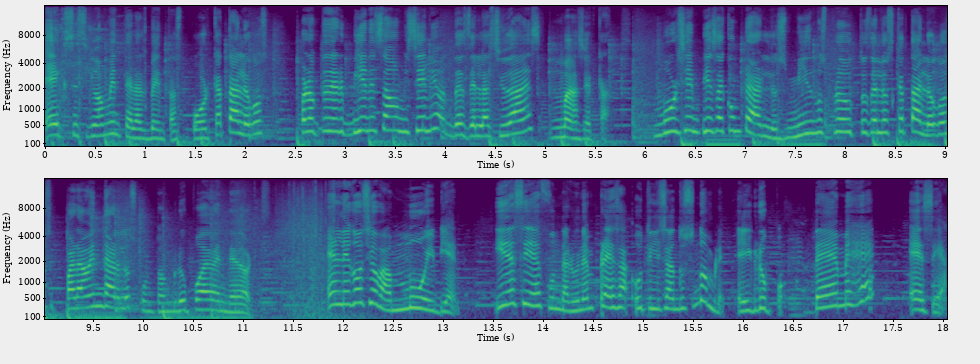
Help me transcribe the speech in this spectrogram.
excesivamente las ventas por catálogos para obtener bienes a domicilio desde las ciudades más cercanas. Murcia empieza a comprar los mismos productos de los catálogos para venderlos junto a un grupo de vendedores. El negocio va muy bien, y decide fundar una empresa utilizando su nombre, el grupo DMG SA,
